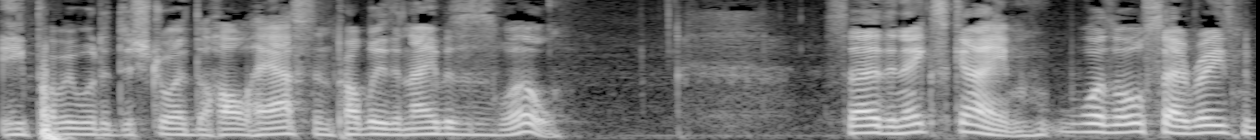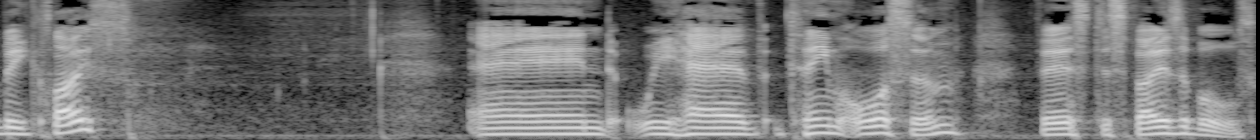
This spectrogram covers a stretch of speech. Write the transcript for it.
he probably would have destroyed the whole house and probably the neighbours as well. So the next game was also reasonably close. And we have Team Awesome versus Disposables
